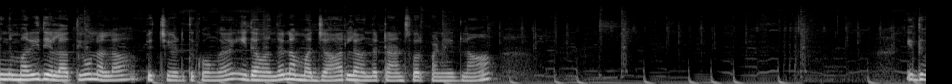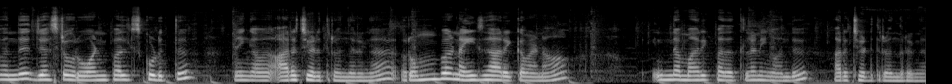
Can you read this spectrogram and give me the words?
இந்த மாதிரி இது எல்லாத்தையும் நல்லா பிச்சு எடுத்துக்கோங்க. இதை வந்து நம்ம ஜாரில் வந்து ட்ரான்ஸ்ஃபர் பண்ணிடலாம். இது வந்து ஜஸ்ட் ஒரு ஒன் பல்ஸ் கொடுத்து நீங்கள் அரைச்சி எடுத்துகிட்டு வந்துடுங்க ரொம்ப நைஸாக அரைக்க வேணாம். இந்த மாதிரி பதத்தில் நீங்கள் வந்து அரைச்சி எடுத்துகிட்டு வந்துடுங்க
